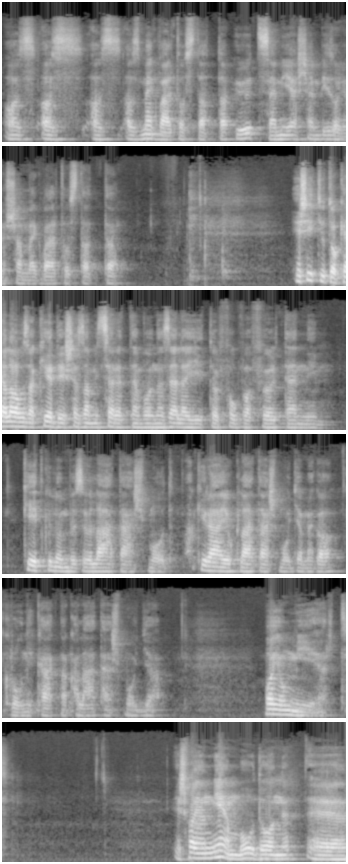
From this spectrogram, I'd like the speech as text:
az, az, az, az megváltoztatta őt, személyesen bizonyosan megváltoztatta. És itt jutok el ahhoz a kérdéshez, amit szerettem volna az elejétől fogva föltenni két különböző látásmód. A királyok látásmódja, meg a krónikáknak a látásmódja. Vajon miért? És vajon milyen módon ö,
